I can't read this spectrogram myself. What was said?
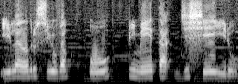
E Leandro Silva, o Pimenta de Cheiro.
